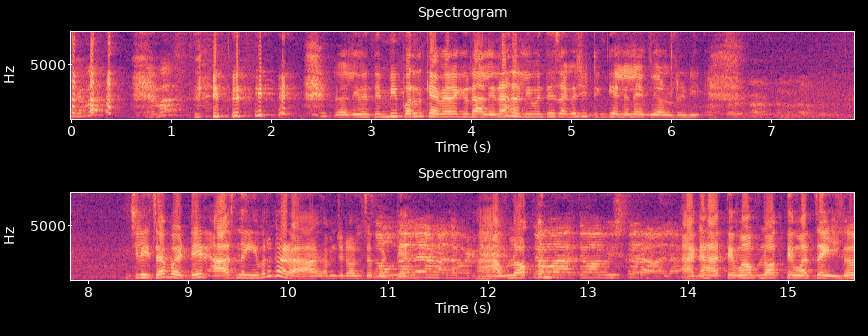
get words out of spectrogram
हे बघ हे बघ. रली म्हणते मी परत कॅमेरा घेऊन आले ना रली म्हणते सगळं शूटिंग केलेलं आहे मी ऑलरेडी ऍक्च्युली हिचा बर्थडे आज नाही बरं का आज आमच्या डॉलीचा बर्थडे आहे. माझा birthday. हा, vlog पण- तेव्हा तेव्हा विश करा मला अगं हा तेव्हा ब्लॉग तेव्हाच जाईल ग.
